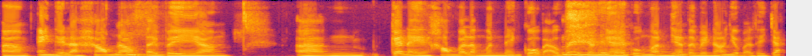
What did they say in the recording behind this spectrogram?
À, An nghĩ là không đâu tại vì à, à, cái này không phải là mình đang cố bảo vệ cho nghề của mình nha tại vì nói như vậy thì chắc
